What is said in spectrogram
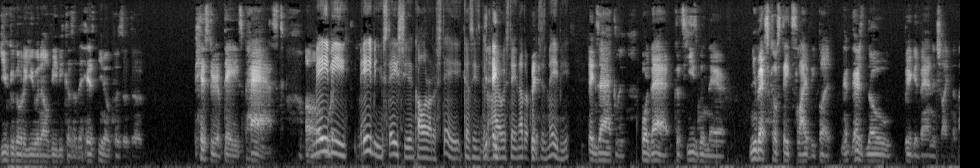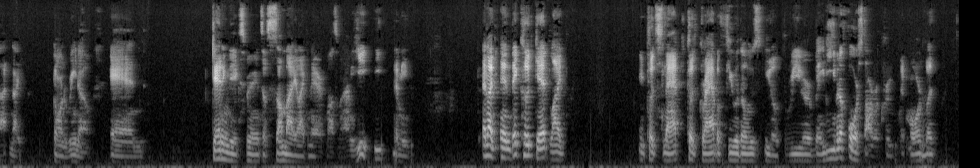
You could go to UNLV because of the his, you know, because of the history of days past. Uh, maybe maybe Stacy in Colorado State because he's been Iowa State and other places. Maybe Exactly. For that, because he's been there. New Mexico State slightly, but there's no big advantage like like going to Reno and getting the experience of somebody like an Eric Musselman. I mean, he, he, I mean, and like, and they could get like, you could snap, could grab a few of those, you know, three or maybe even a four star recruit, like more, mm-hmm. but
